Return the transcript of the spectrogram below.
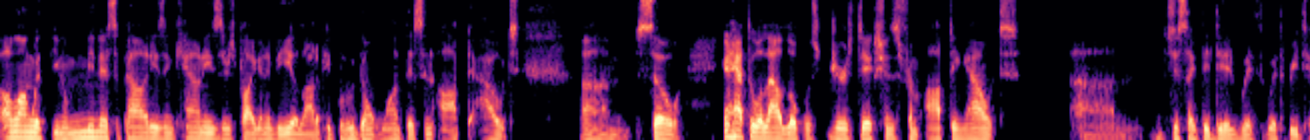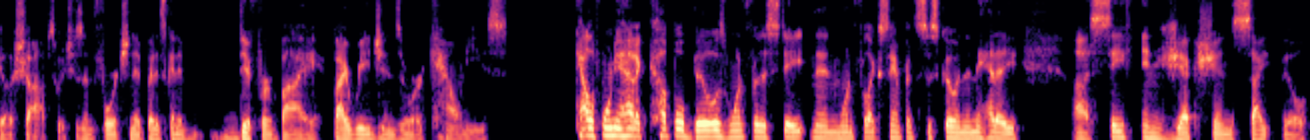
along with you know municipalities and counties there's probably going to be a lot of people who don't want this and opt out um, so going to have to allow local jurisdictions from opting out um, just like they did with with retail shops, which is unfortunate, but it's going to differ by by regions or counties. California had a couple bills, one for the state and then one for like San Francisco, and then they had a, a safe injection site bill.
